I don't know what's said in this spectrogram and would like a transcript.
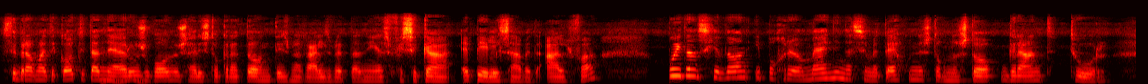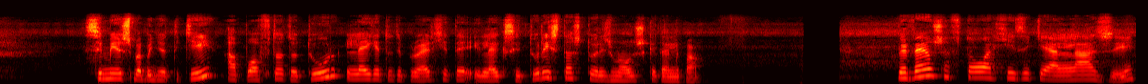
στην πραγματικότητα νεαρούς γόνους αριστοκρατών της Μεγάλης Βρετανίας, φυσικά επί Ελισάβετ Α, που ήταν σχεδόν υποχρεωμένοι να συμμετέχουν στο γνωστό Grand Tour. Σημείωση μπαμπινιωτική, από αυτό το tour λέγεται ότι προέρχεται η λέξη τουρίστας, τουρισμός κτλ. Βεβαίως αυτό αρχίζει και αλλάζει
